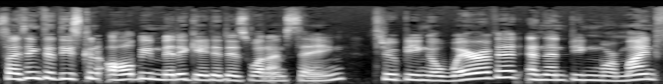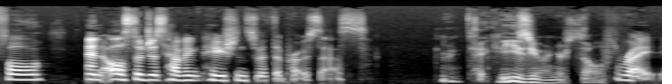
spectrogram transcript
So I think that these can all be mitigated, is what I'm saying, through being aware of it and then being more mindful and also just having patience with the process. Take it easy on yourself. Right.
